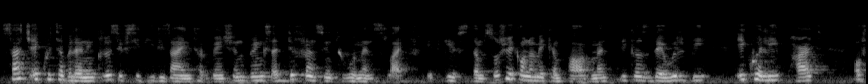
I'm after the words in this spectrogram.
Such equitable and inclusive city design intervention brings a difference into women's life. It gives them socioeconomic empowerment because they will be equally part of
